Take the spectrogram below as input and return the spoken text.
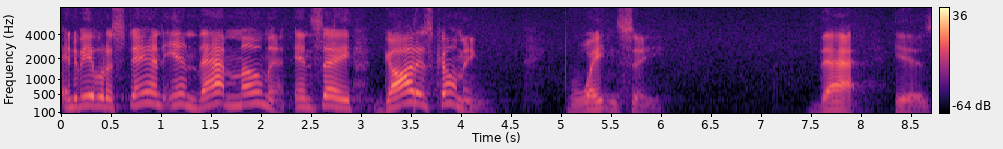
And to be able to stand in that moment and say, God is coming, wait and see. That is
